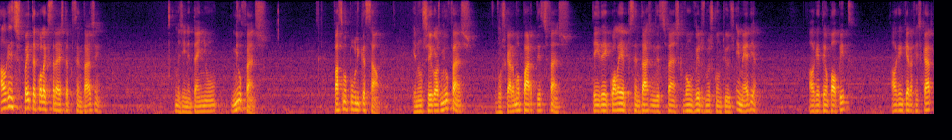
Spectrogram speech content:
Alguém suspeita qual é que será esta percentagem? Imagina, tenho mil fãs. Faço uma publicação. Eu não chego aos mil fãs. Vou chegar a uma parte desses fãs. Tem ideia qual é a percentagem desses fãs que vão ver os meus conteúdos em média? Alguém tem um palpite? Alguém quer arriscar? 10%?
